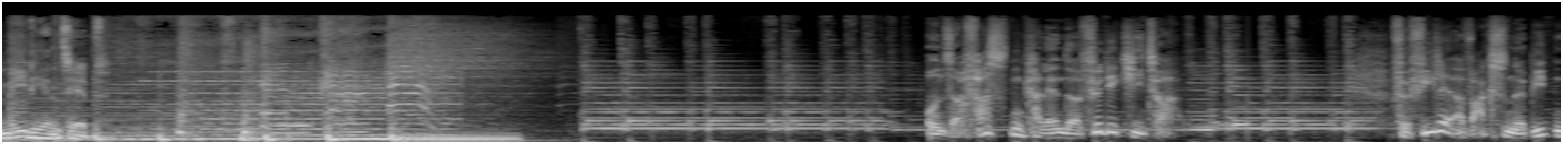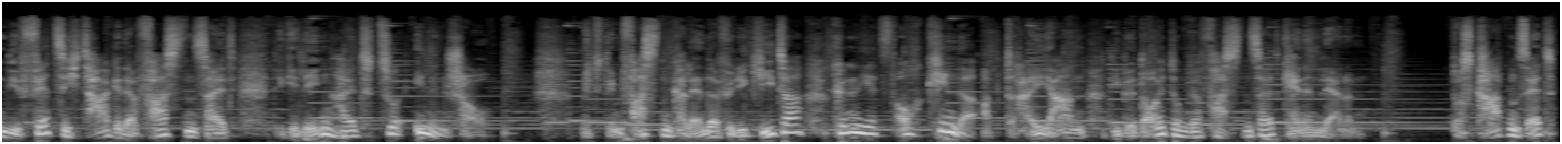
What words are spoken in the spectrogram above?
Medientipp. Unser Fastenkalender für die Kita. Für viele Erwachsene bieten die 40 Tage der Fastenzeit die Gelegenheit zur Innenschau. Mit dem Fastenkalender für die Kita können jetzt auch Kinder ab drei Jahren die Bedeutung der Fastenzeit kennenlernen. Das Kartenset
